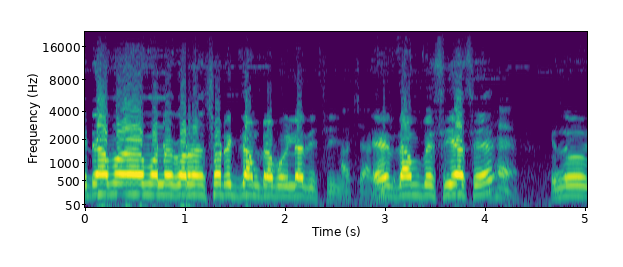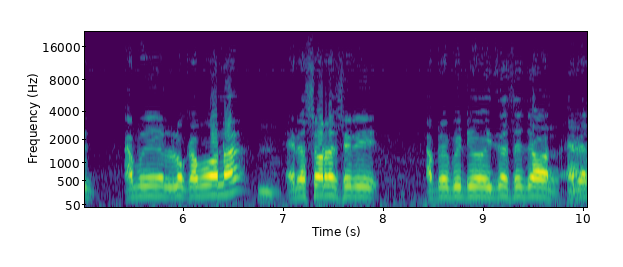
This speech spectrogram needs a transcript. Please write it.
এটা আমার মনে করেন সঠিক দামটা বইলা দিচ্ছি আচ্ছা। এর দাম বেশি আছে হ্যাঁ। কিন্তু আমি লোকাবো না। এটা সরাসরি আপনার ভিডিও হইতেছে যখন এটা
